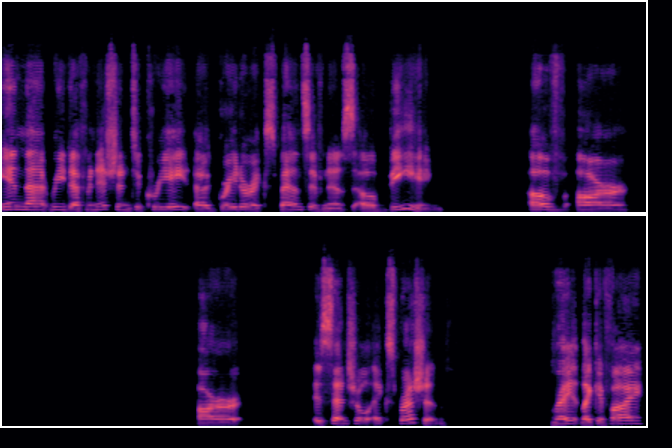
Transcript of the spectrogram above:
in that redefinition, to create a greater expansiveness of being, of our, our essential expression, right? Like if I,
